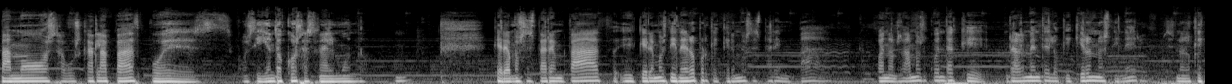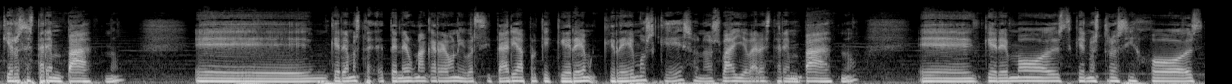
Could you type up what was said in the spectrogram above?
Vamos a buscar la paz, pues, consiguiendo cosas en el mundo. Queremos estar en paz, y queremos dinero porque queremos estar en paz cuando nos damos cuenta que realmente lo que quiero no es dinero, sino lo que quiero es estar en paz, ¿no? Eh, queremos tener una carrera universitaria porque creemos que eso nos va a llevar a estar en paz, ¿no? Eh, queremos que nuestros hijos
